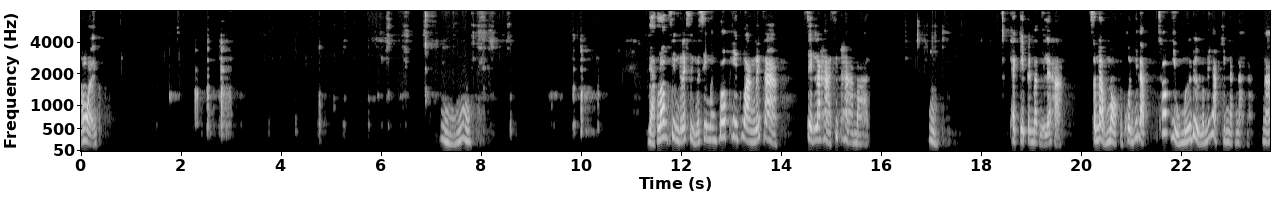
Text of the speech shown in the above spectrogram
อร่อยอืมอยากลองซิมก็ได้สิมาซิมเมังโป๊เพชรวังด้วยจ้ะเสร็จละหาสิบห้าบาทแพ็กเกจเป็นแบบนี้เลยค่ะสำหรับเหมาะกับคนที่แบบชอบหิวมื้อดึกแล้วไม่อยากกินหนักๆอะนะ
